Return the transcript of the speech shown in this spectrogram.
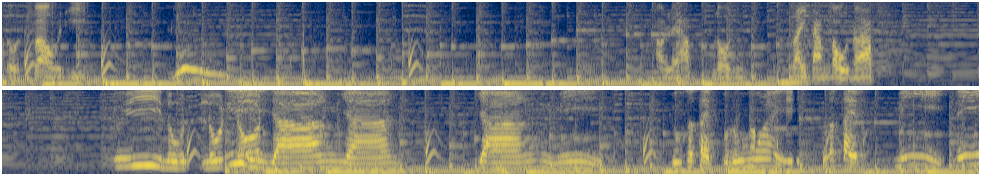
โดดเป้าไปทียู้เอาแล้วครับโดนไล่ตามตูดนะครับ อุ้ยหลุดหลุดนี่โดนยางยางยางนี่ ดูสเต็ปกูด้วยสเต็ปนี่นี่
